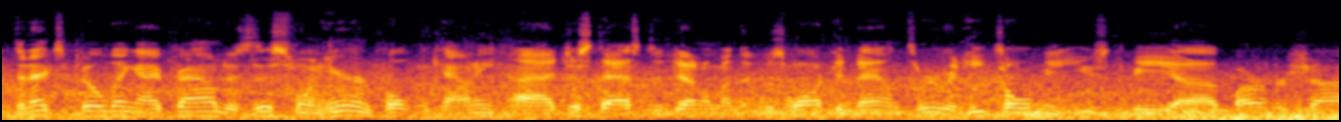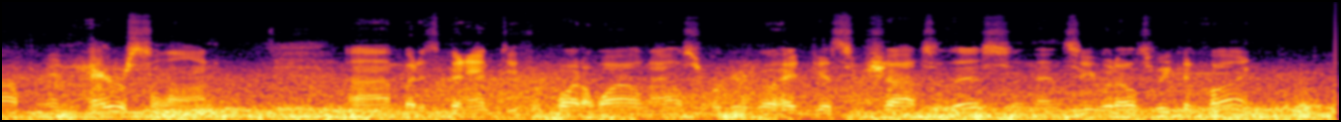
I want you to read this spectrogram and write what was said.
Right, the next building I found is this one here in Fulton County. I just asked a gentleman that was walking down through and he told me it used to be a barber shop and hair salon, um, but it's been empty for quite a while now, so we're going to go ahead and get some shots of this and then see what else we can find.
